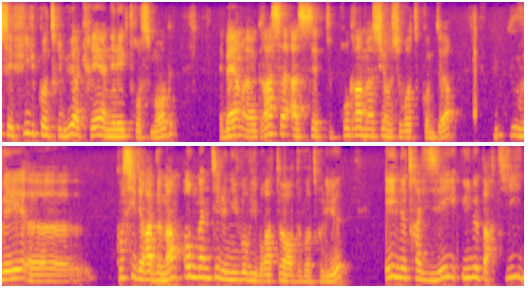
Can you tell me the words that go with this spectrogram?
ces fils contribuent à créer un électrosmog. Eh bien, euh, grâce à, cette programmation sur votre compteur, vous pouvez considérablement augmenter le niveau vibratoire de votre lieu et neutraliser une partie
